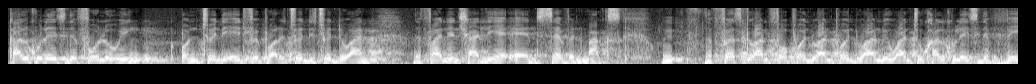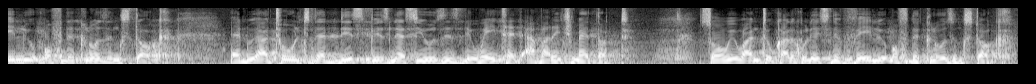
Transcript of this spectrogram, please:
Calculate the following on 28 February 2021, the financial year end, 7 marks. We, the first one, 4.1.1, we want to calculate the value of the closing stock. And we are told that this business uses the weighted average method. So we want to calculate the value of the closing stock.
